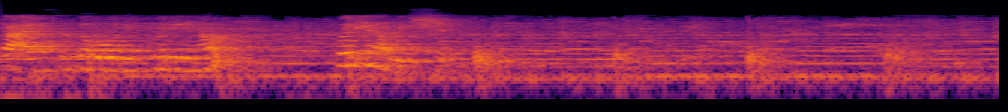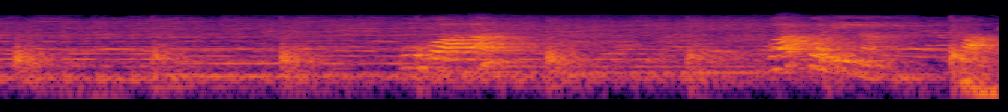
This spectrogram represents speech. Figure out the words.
Торкаємося долоні коліна. Коліна вище. Увага. Два коліна. Два.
